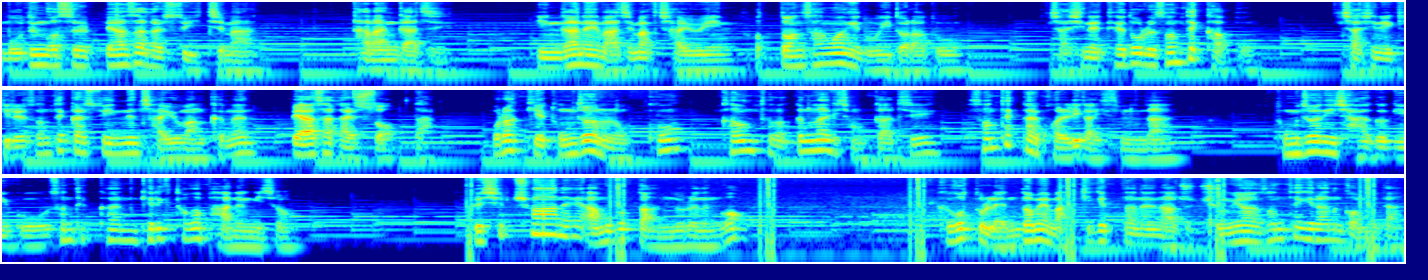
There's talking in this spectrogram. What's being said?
모든 것을 빼앗아갈 수 있지만 단 한 가지 인간의 마지막 자유인 어떤 상황에 놓이더라도 자신의 태도를 선택하고 자신의 길을 선택할 수 있는 자유만큼은 빼앗아갈 수 없다. 오락기에 동전을 놓고 카운트가 끝나기 전까지 선택할 권리가 있습니다. 동전이 자극이고 선택한 캐릭터가 반응이죠. 그 10초 안에 아무것도 안 누르는 거? 그것도 랜덤에 맡기겠다는 아주 중요한 선택이라는 겁니다.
